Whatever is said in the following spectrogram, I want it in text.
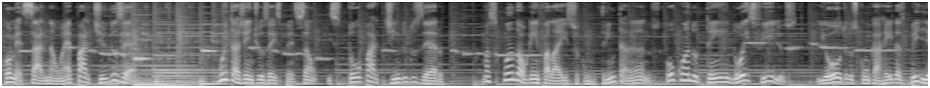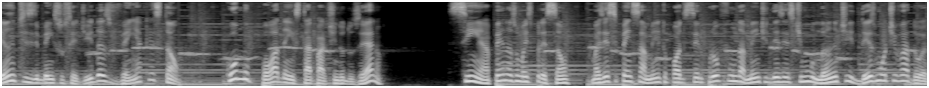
Recomeçar não é partir do zero. Muita gente usa a expressão estou partindo do zero, mas quando alguém fala isso com 30 anos, ou quando tem dois filhos e outros com carreiras brilhantes e bem-sucedidas, vem a questão: como podem estar partindo do zero? Sim, é apenas uma expressão, mas esse pensamento pode ser profundamente desestimulante e desmotivador,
